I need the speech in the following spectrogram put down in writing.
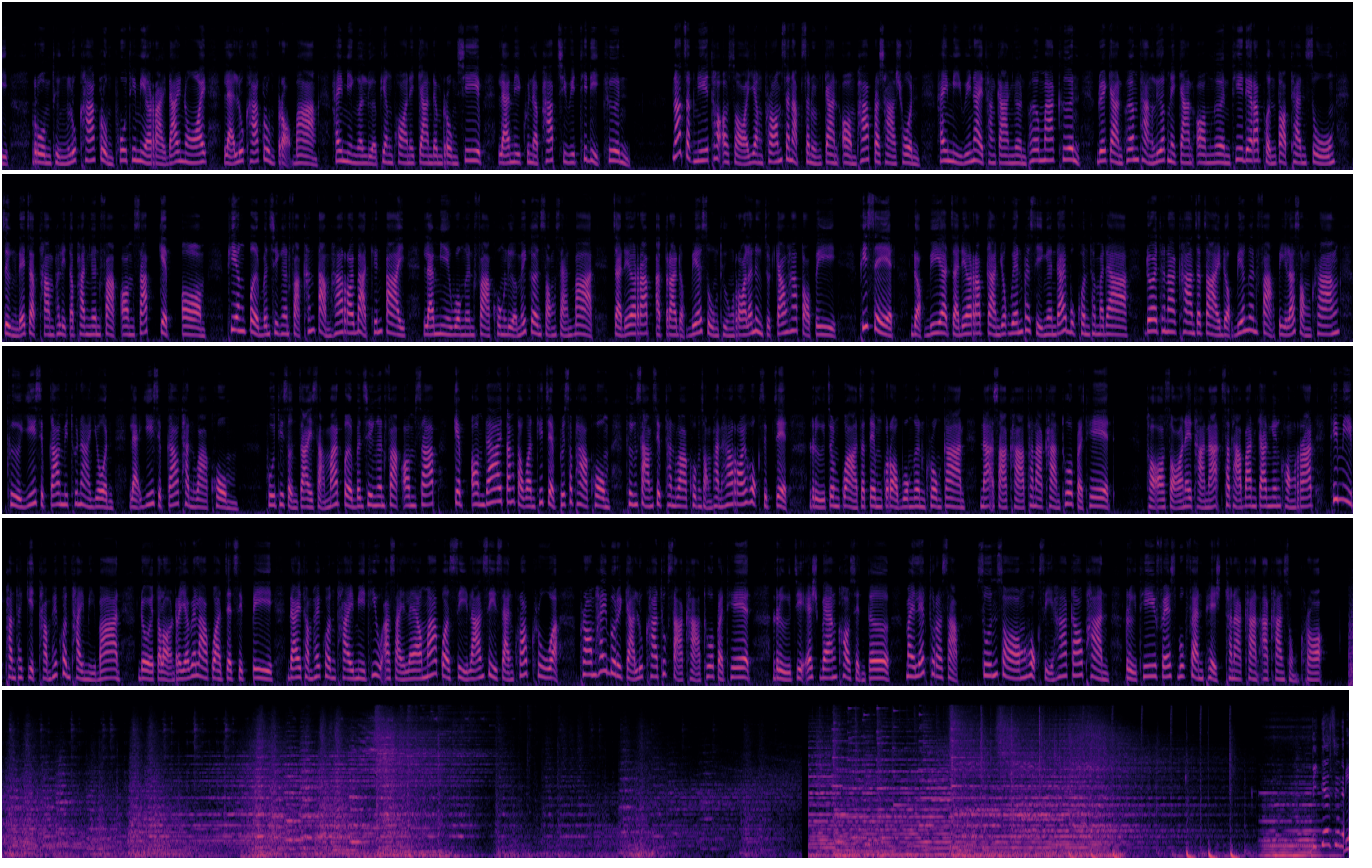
รวมถึงลูกค้ากลุ่มผู้ที่มีรายได้น้อย และลูกค้ากลุ่มเปราะบาง ให้มีเงินเหลือเพียงพอในการดำรงชีพ และมีคุณภาพชีวิตที่ดีขึ้น นอกจากนี้ทอสอยังพร้อมสนับสนุนการออมภาคประชาชน ให้มีวินัยทางการเงินเพิ่มมากขึ้น ด้วยการเพิ่มทางเลือกในการออมเงินที่ได้รับผลตอบแทนสูง จึงได้จัดทำผลิตภัณฑ์เงินฝากออมทรัพย์ เก็บออม เพียงเปิดบัญชีเงินฝากขั้นต่ำ500 บาทขึ้นไป และมีวงเงินฝากคงเหลือไม่เกิน 200,000 บาท จะได้รับอัตราดอกเบี้ยสูงถึงร้อยละ 1.95 ต่อปี พิเศษ ดอกเบี้ยจะได้รับการยกเว้นภาษีเงินได้บุคคลธรรมดา โดยธนาคารจะจ่ายดอกเบี้ยเงินฝากปีละสองครั้ง คือ 29 มิถุนายน และ 29 ธันวาคมผู้ที่สนใจสามารถเปิดบัญชีเงินฝากออมทรัพย์ เก็บออมได้ตั้งแต่วันที่ 7 พฤษภาคม ถึง 30 ธันวาคม 2567 หรือจนกว่าจะเต็มกรอบวงเงินโครงการ ณ สาขาธนาคารทั่วประเทศ ทอสในฐานะสถาบันการเงินของรัฐ ที่มีพันธกิจทำให้คนไทยมีบ้าน โดยตลอดระยะเวลากว่า 70 ปี ได้ทำให้คนไทยมีที่อยู่อาศัยแล้วมากกว่า4ล้าน4แสนครอบครัว พร้อมให้บริการลูกค้าทุกสาขาทั่วประเทศ หรือ GH Bank Call Center หมายเลขโทรศัพท์026459000 หรือที่ Facebook Fanpage ธนาคารอาคารสงเคราะห์ ですね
